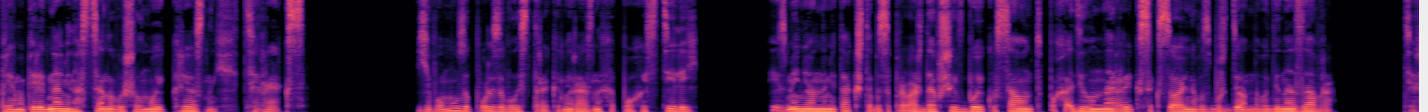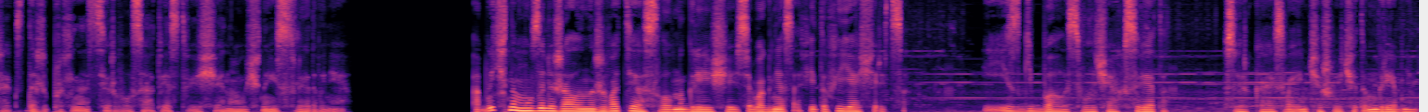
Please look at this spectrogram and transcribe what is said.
Прямо перед нами на сцену вышел мой крестный Терекс. Его муза пользовалась треками разных эпох и стилей, измененными так, чтобы сопровождавший в бойку саунд походил на рык сексуально возбужденного динозавра. Терекс даже профинансировал соответствующее научное исследование. Обычно муза лежала на животе, словно греющаяся в огне софитов ящерица, и изгибалась в лучах света, сверкая своим чешуйчатым гребнем.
